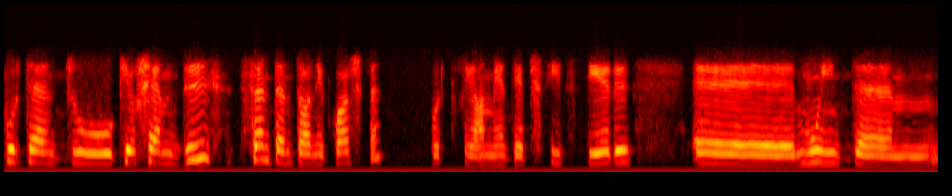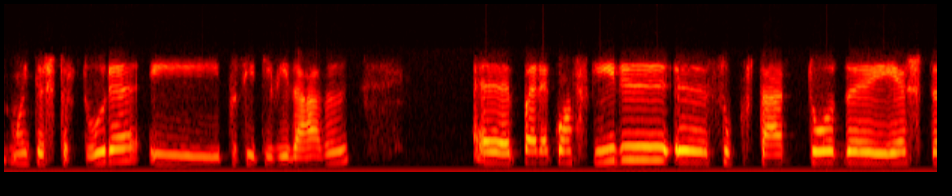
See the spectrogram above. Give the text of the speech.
portanto, que eu chamo de Santo António Costa, porque realmente é preciso ter muita, muita estrutura e positividade eh, para conseguir uh, suportar toda esta,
